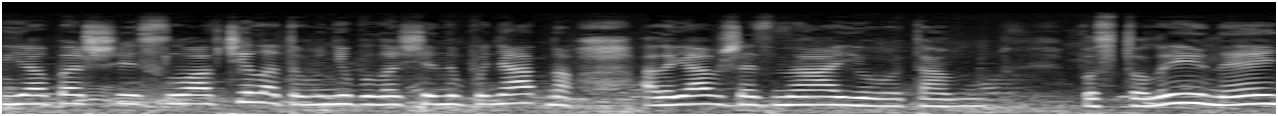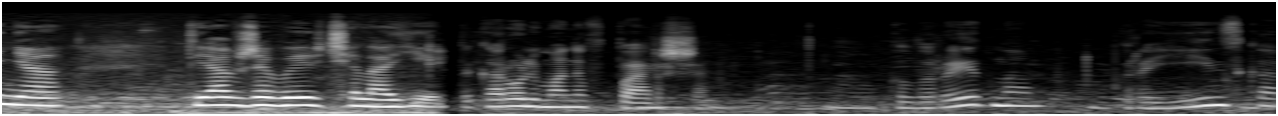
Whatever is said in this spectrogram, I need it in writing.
я перші слова вчила, то мені було ще непонятно, але я вже знаю там постоли, неня, то я вже вивчила їх. Така роль у мене вперше. Колоритна, українська.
